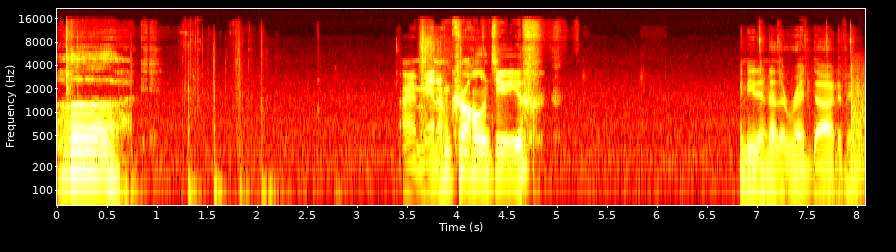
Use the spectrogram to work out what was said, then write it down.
Fuck. All right, man. I'm crawling to you. I need another red dot. If anyone...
